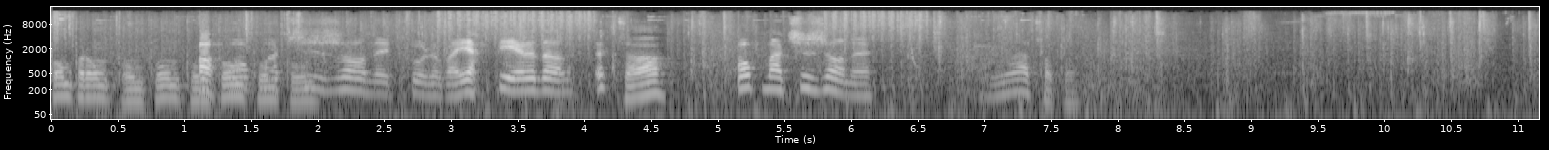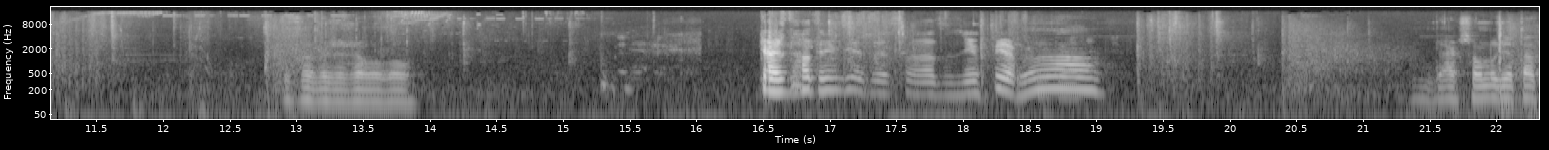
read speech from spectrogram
Pum, pum, pum, pum, pum, pum, O, pum, chłop ma pum, trzy żony, kurwa, ja pierdolę. Co? Chłop ma trzy żony. No a co to? Co sobie że żałował? Każdy o tym wie, że co z nim. No. Jak są ludzie tak,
